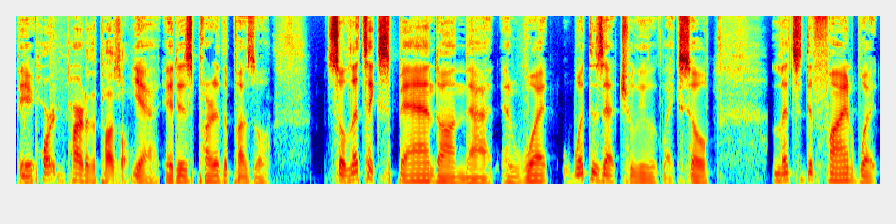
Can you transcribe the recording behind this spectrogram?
the important part of the puzzle. Yeah, it is part of the puzzle. So let's expand on that and what what does that truly look like? So let's define what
